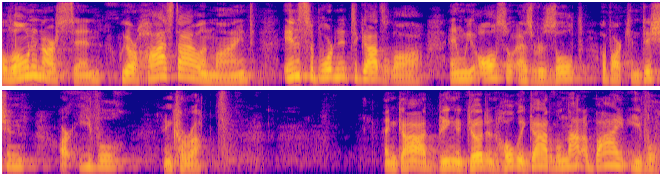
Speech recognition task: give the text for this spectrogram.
alone in our sin. We are hostile in mind, insubordinate to God's law, and we also, as a result of our condition, are evil and corrupt. And God, being a good and holy God, will not abide evil.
